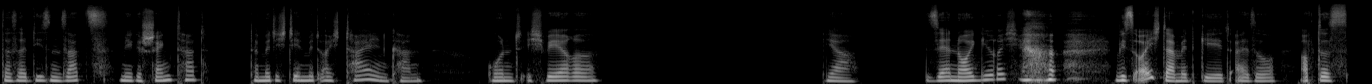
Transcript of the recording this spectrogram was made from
dass er diesen Satz mir geschenkt hat, damit ich den mit euch teilen kann. Und ich wäre, ja, sehr neugierig, wie es euch damit geht. Also ob das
